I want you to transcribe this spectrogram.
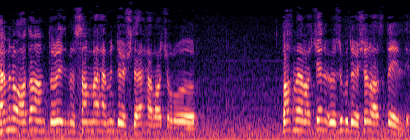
həmin o adam Dureyd ibn Samma həmin döyüşdə həlak olur. Baxmayaraq ki, yəni, özü bu döyüşə razı deyildi.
